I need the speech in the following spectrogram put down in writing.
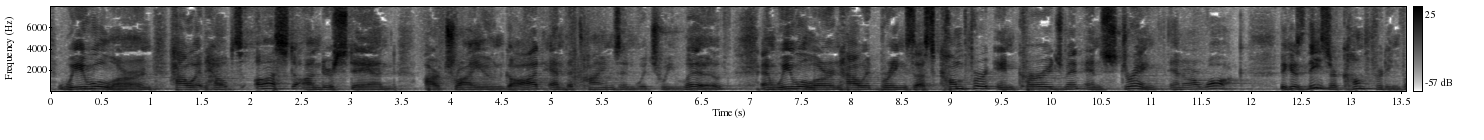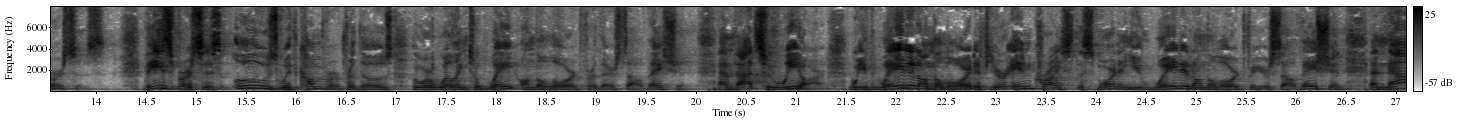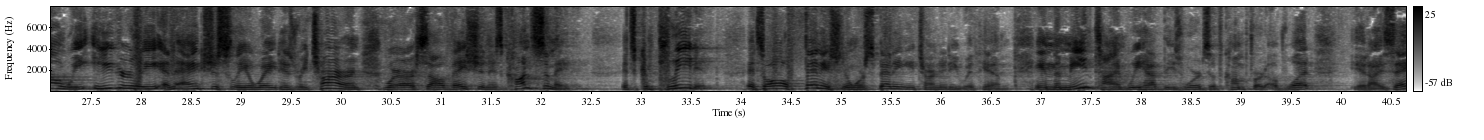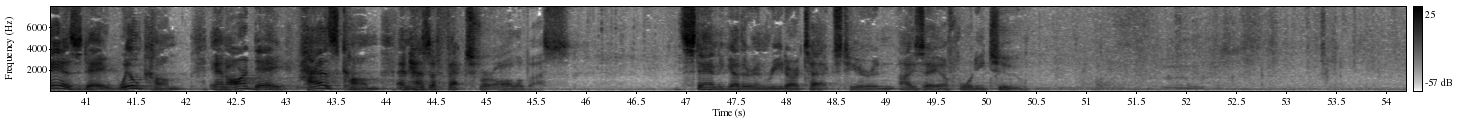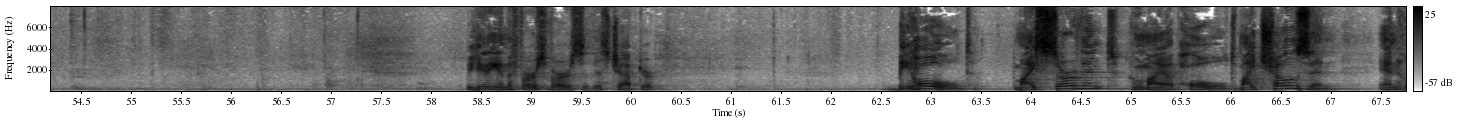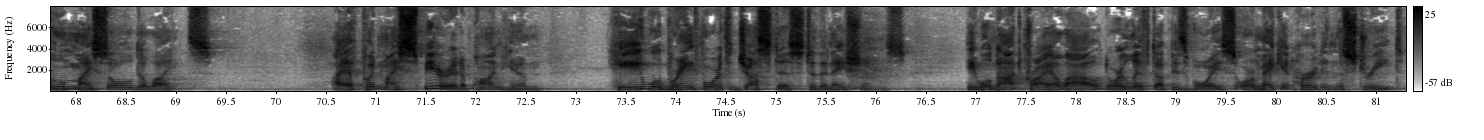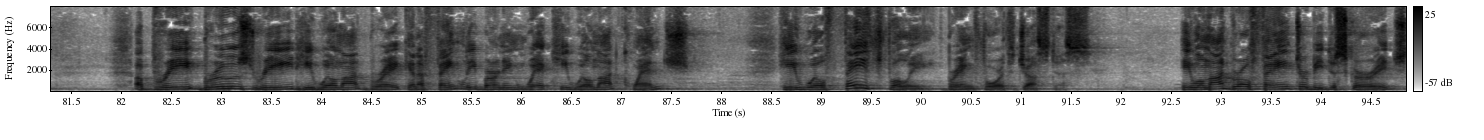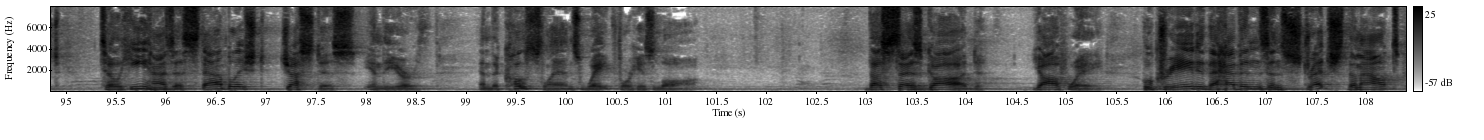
We will learn how it helps us to understand our triune God and the times in which we live. And we will learn how it brings us comfort, encouragement, and strength in our walk. Because these are comforting verses. These verses ooze with comfort for those who are willing to wait on the Lord for their salvation. And that's who we are. We've waited on the Lord. If you're in Christ this morning, you waited on the Lord for your salvation. And now we eagerly and anxiously await his return where our salvation is consummated. It's completed. It's all finished and we're spending eternity with him. In the meantime, we have these words of comfort of what in Isaiah's day will come, and our day has come and has effects for all of us. Stand together and read our text here in Isaiah 42. Beginning in the first verse of this chapter Behold, my servant whom I uphold, my chosen, in whom my soul delights. I have put my spirit upon him. He will bring forth justice to the nations. He will not cry aloud or lift up his voice or make it heard in the street. A bruised reed he will not break, and a faintly burning wick he will not quench. He will faithfully bring forth justice. He will not grow faint or be discouraged till he has established justice in the earth and the coastlands wait for his law. Thus says God Yahweh, who created the heavens and stretched them out,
